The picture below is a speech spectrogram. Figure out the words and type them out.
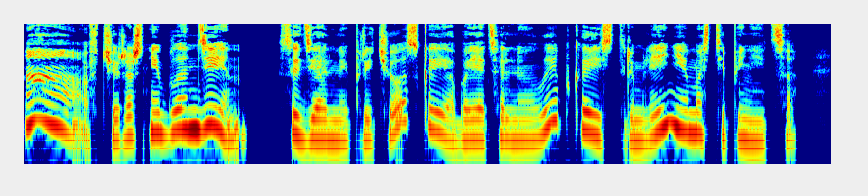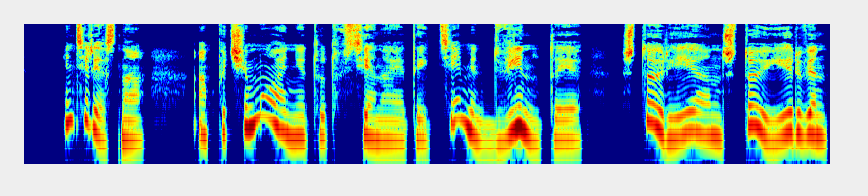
«А, вчерашний блондин, с идеальной прической, обаятельной улыбкой и стремлением остепениться. Интересно, а почему они тут все на этой теме двинутые? Что Риан, что Ирвин.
